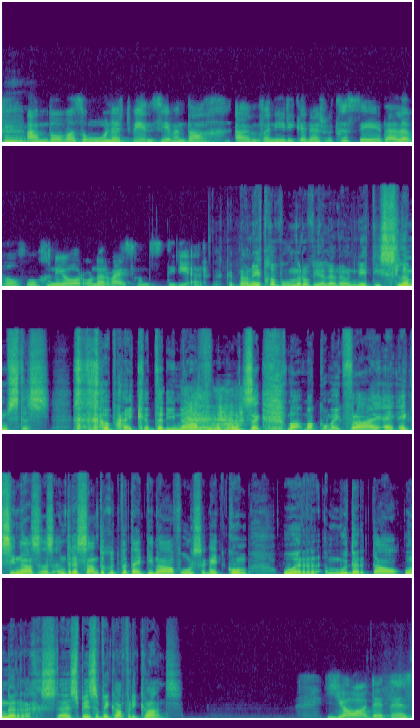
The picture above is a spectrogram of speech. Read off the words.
Mm. Um daar was 172 um van hierdie kinders wat gesê het hulle wil volgende jaar onderwys gaan studeer. Ek het nou net gewonder of julle nou net die slimstes gebruik het in die navorsing. maar maar kom ek vra ek, ek sien as is interessante goed wat uit die navorsing uitkom oor moedertaalonderrig spesifiek Afrikaans. Ja, dit is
